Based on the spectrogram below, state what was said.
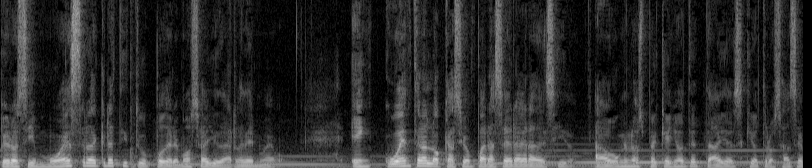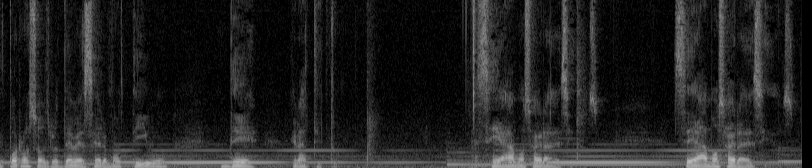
Pero si muestra gratitud, podremos ayudarle de nuevo. Encuentra la ocasión para ser agradecido. Aún en los pequeños detalles que otros hacen por nosotros debe ser motivo de gratitud. Seamos agradecidos. Seamos agradecidos.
